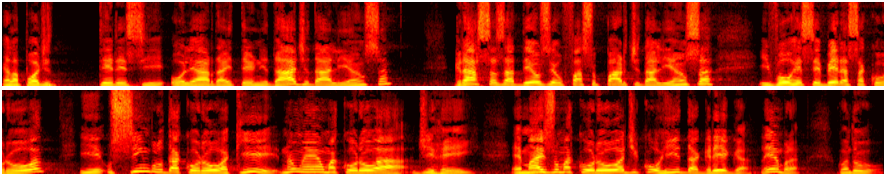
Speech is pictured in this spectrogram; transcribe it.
ela pode ter esse olhar da eternidade da aliança. Graças a Deus eu faço parte da aliança e vou receber essa coroa. E o símbolo da coroa aqui não é uma coroa de rei, é mais uma coroa de corrida grega. Lembra? Quando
